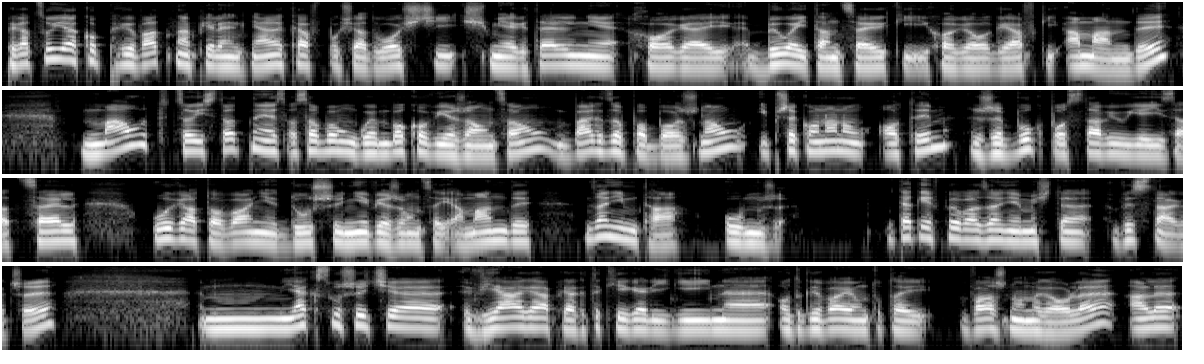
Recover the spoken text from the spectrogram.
pracuje jako prywatna pielęgniarka w posiadłości śmiertelnie chorej byłej tancerki i choreografki Amandy. Maud, co istotne, jest osobą głęboko wierzącą, bardzo pobożną i przekonaną o tym, że Bóg postawił jej za cel uratowanie duszy niewierzącej Amandy, zanim ta umrze. Takie wprowadzenie, myślę, wystarczy. Mm, jak słyszycie, wiara, praktyki religijne odgrywają tutaj ważną rolę, ale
